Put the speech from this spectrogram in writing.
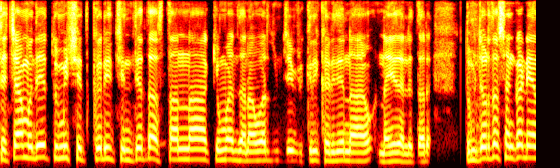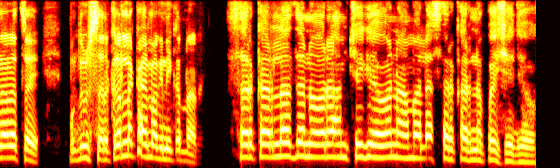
त्याच्यामध्ये तुम्ही शेतकरी चिंतेत असताना किंवा जनावर तुमची विक्री खरेदी ना नाही झाले तर तुमच्यावर तर संकट येणारच आहे. मग तुम्ही सरकारला काय मागणी करणार? सरकारला जनावर आमचे घ्यावं आम्हाला सरकारनं पैसे द्यावं.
